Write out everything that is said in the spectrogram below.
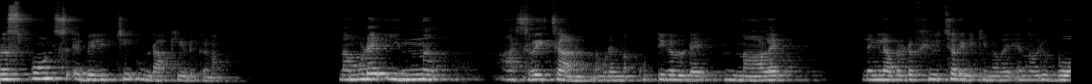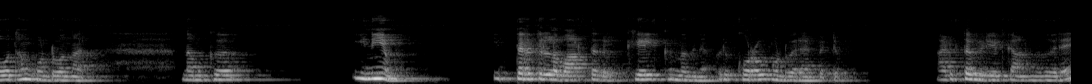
റെസ്പോൺസ് എബിലിറ്റി ഉണ്ടാക്കിയെടുക്കണം. നമ്മുടെ ഇന്ന് ആശ്രയിച്ചാണ് നമ്മുടെ കുട്ടികളുടെ നാളെ അല്ലെങ്കിൽ അവരുടെ ഫ്യൂച്ചർ ഇരിക്കുന്നത് എന്നൊരു ബോധം കൊണ്ടുവന്നാൽ നമുക്ക് ഇനിയും ഇത്തരത്തിലുള്ള വാർത്തകൾ കേൾക്കുന്നതിന് ഒരു കുറവ് കൊണ്ടുവരാൻ പറ്റും. അടുത്ത വീഡിയോയിൽ കാണുന്നതുവരെ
